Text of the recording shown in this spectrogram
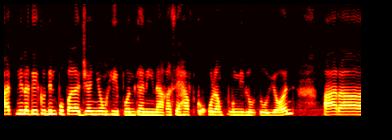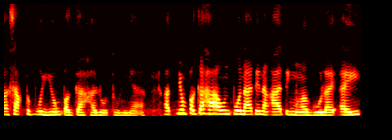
At nilagay ko din po pala dyan yung hipon kanina kasi half cook ko lang po niluto yon para sakto po yung pagkakaluto niya. At yung pagkahawon po natin ng ating mga gulay ay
